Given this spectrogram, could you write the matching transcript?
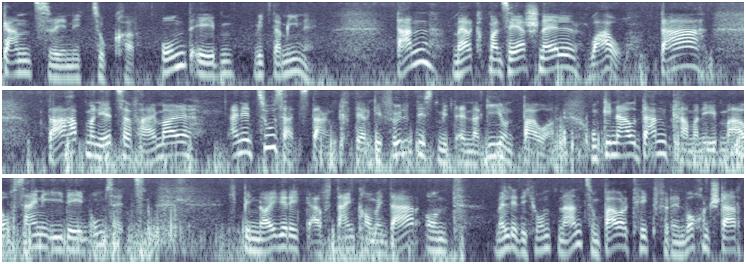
ganz wenig Zucker und eben Vitamine. Dann merkt man sehr schnell, wow, da, da hat man jetzt auf einmal einen Zusatztank, der gefüllt ist mit Energie und Power. Und genau dann kann man eben auch seine Ideen umsetzen. Ich bin neugierig auf deinen Kommentar und melde dich unten an zum Powerkick für den Wochenstart.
